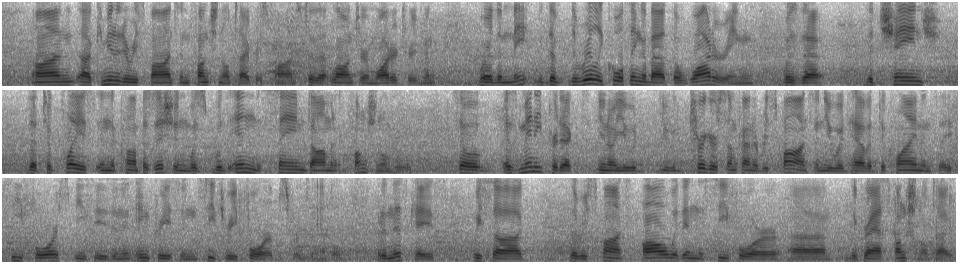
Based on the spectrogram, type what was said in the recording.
on uh, community response and functional type response to that long-term water treatment, where the, ma- the, the really cool thing about the watering was that the change that took place in the composition was within the same dominant functional group. So as many predict, you know, you would you would trigger some kind of response, and you would have a decline in say C4 species and an increase in C3 forbs, for example. But in this case, we saw the response all within the C4, uh, the grass functional type.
